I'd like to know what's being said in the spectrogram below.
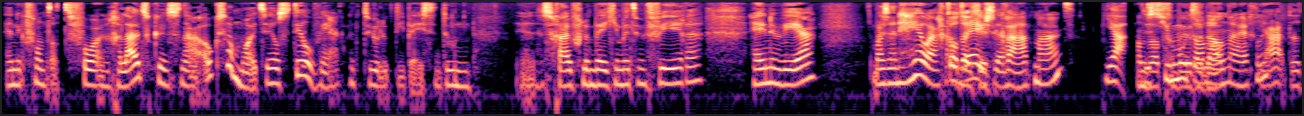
En ik vond dat voor een geluidskunstenaar ook zo mooi. Het is heel stil werk natuurlijk. Die beesten doen schuifelen een beetje met hun veren heen en weer. Maar zijn heel erg Totdat je ze kwaad maakt? Ja, Want dus je moet dan, dan eigenlijk? Ja, dat,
